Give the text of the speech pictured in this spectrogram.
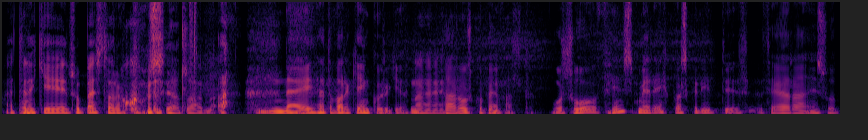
Þetta er ekki eins og bestar allavega. Nei, þetta bara gengur ekki Nei. það er óskup einfalt. Og svo finnst mér eitthvað skrítið þegar eins og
